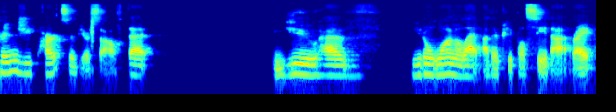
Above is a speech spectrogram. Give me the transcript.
cringy parts of yourself that you have you don't want to let other people see that, right?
